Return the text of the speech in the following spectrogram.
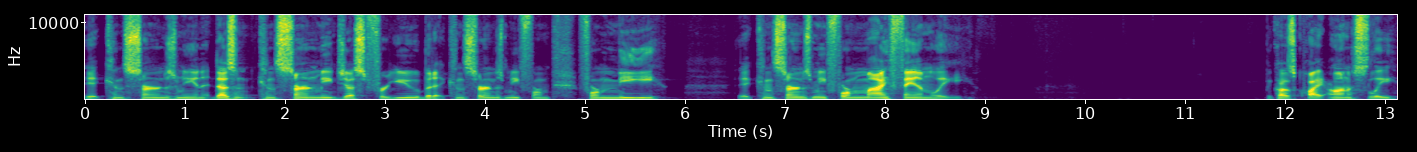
It concerns me, and it doesn't concern me just for you, but it concerns me for, for me. It concerns me for my family. Because, quite honestly,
